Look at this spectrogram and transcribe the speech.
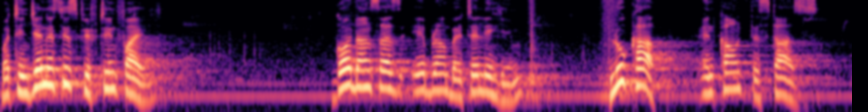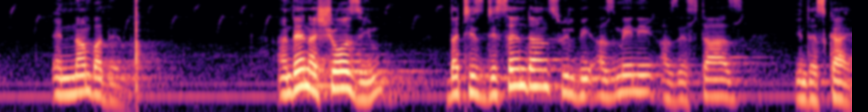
But in Genesis 15:5, God answers Abram by telling him, Look up and count the stars and number them. And then assures him that his descendants will be as many as the stars in the sky.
